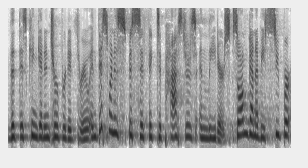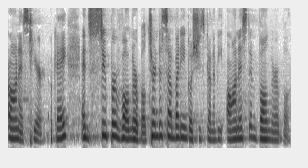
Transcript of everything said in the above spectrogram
that this can get interpreted through. And this one is specific to pastors and leaders. So I'm going to be super honest here, okay? And super vulnerable. Turn to somebody and go, she's going to be honest and vulnerable.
